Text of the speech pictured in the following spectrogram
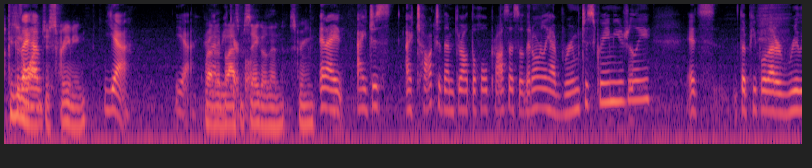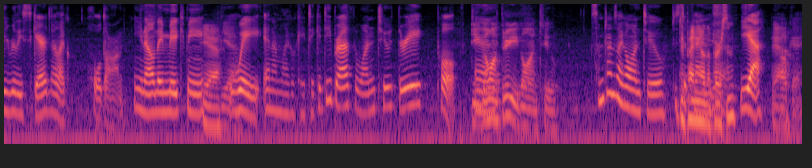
Because you I don't want have just screaming. yeah, yeah. Rather gotta than be blast careful. Masego than scream. And I I just I talk to them throughout the whole process, so they don't really have room to scream. Usually, it's the people that are really really scared. They're like, hold on, you know. They make me Yeah. Yeah. wait, and I'm like, okay, take a deep breath. One, two, three, pull. Do you And go on three? or You go on two. Sometimes I go on two. Just Depending on the person. Yeah, Yeah. Okay.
